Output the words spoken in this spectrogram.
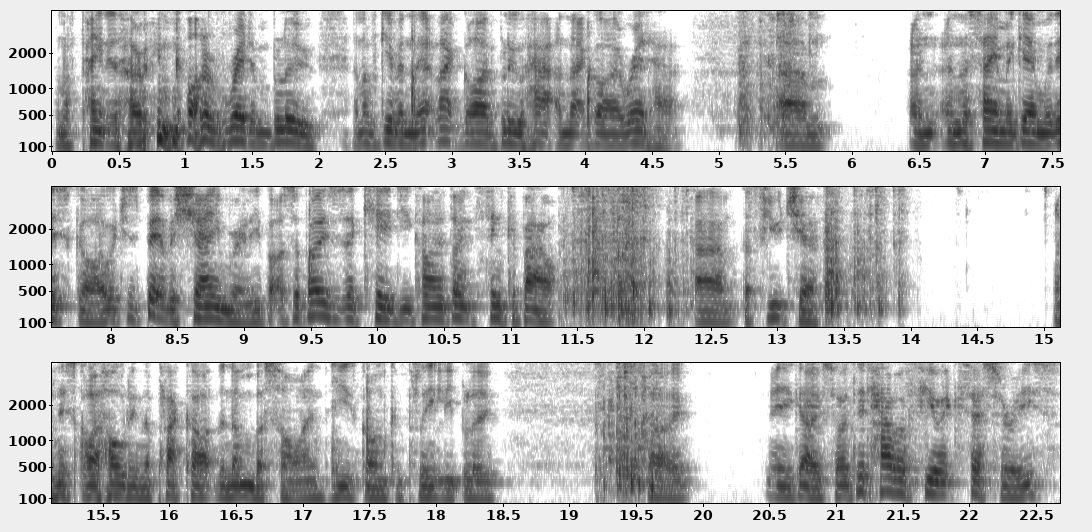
And I've painted her in kind of red and blue. And I've given that, that guy a blue hat and that guy a red hat. Um, and, and the same again with this guy, which is a bit of a shame really. But I suppose as a kid, you kind of don't think about um, the future. And this guy holding the placard, the number sign, he's gone completely blue. So there you go. So I did have a few accessories.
